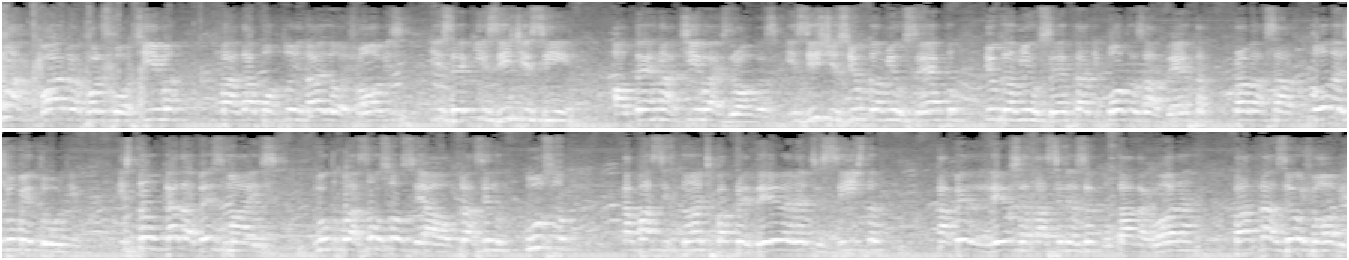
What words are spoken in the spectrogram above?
uma quadra poliesportiva para dar oportunidade aos jovens, dizer que existe sim alternativa às drogas, existe sim o caminho certo e o caminho certo está de portas abertas para abraçar toda a juventude. Estão cada vez mais, junto com a ação social, trazendo curso capacitante para pedreiro, eletricista, cabeleireiro já está sendo executado agora, para trazer o jovem,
